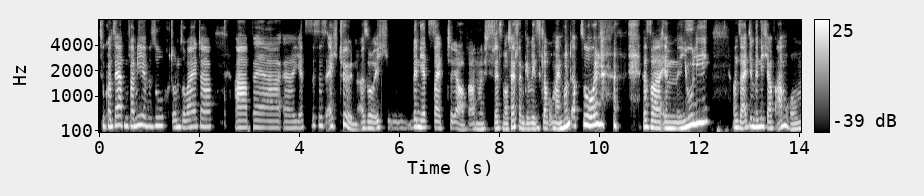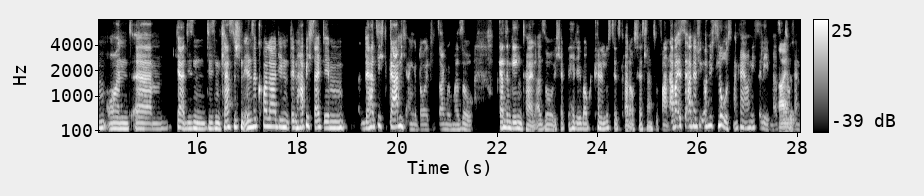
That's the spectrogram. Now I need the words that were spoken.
zu Konzerten, Familie besucht und so weiter. Aber äh, jetzt ist es echt schön. Also ich bin jetzt seit, ja, wann bin ich das letzte Mal aus Festland gewesen? Ich glaube, um meinen Hund abzuholen. das war im Juli. Und seitdem bin ich auf Amrum. Und ähm, ja, diesen, diesen klassischen Inselkoller, den, den habe ich seitdem der hat sich gar nicht angedeutet, sagen wir mal so. Ganz im Gegenteil. Also ich hab, hätte überhaupt keine Lust, jetzt gerade aufs Festland zu fahren. Aber es ist natürlich auch nichts los. Man kann ja auch nichts erleben. Also Nein,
